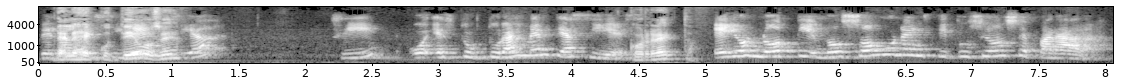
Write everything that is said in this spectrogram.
de del Ejecutivo, ¿sí? ¿sí? O estructuralmente así es. Correcto. Ellos no, no son una institución separada.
